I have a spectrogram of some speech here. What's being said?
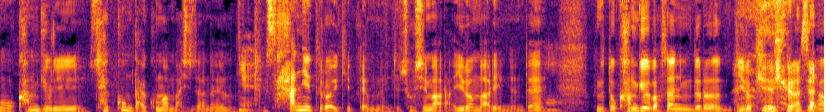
어, 감귤이 새콤달콤한 맛이잖아요. 예. 산이 들어있기 때문에 이제 조심하라 이런 말이 있는데, 어. 근데 또 감귤 박사님들은 이렇게 얘기를 하세요.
